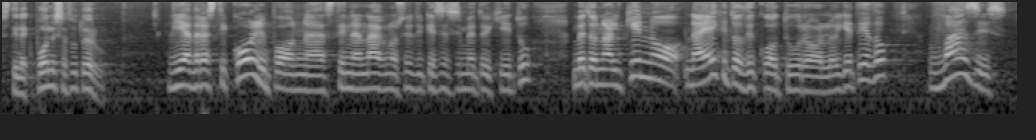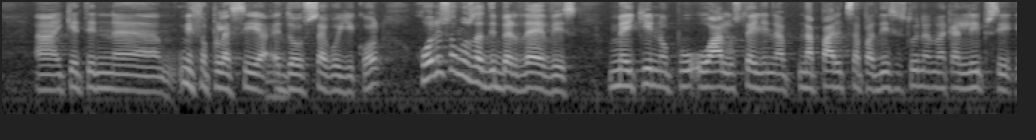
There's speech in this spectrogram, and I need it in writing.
στην εκπόνηση αυτού του έργου. Διαδραστικό λοιπόν στην ανάγνωσή του και στη συμμετοχή του, με τον Αλκίνο να έχει το δικό του ρόλο, γιατί εδώ βάζεις και την ε, μυθοπλασία ναι. εντός εισαγωγικών, χωρίς όμως να την μπερδεύεις με εκείνο που ο άλλος θέλει να, να πάρει τις απαντήσεις του ή να ανακαλύψει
